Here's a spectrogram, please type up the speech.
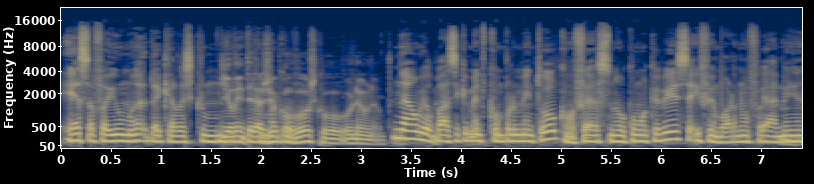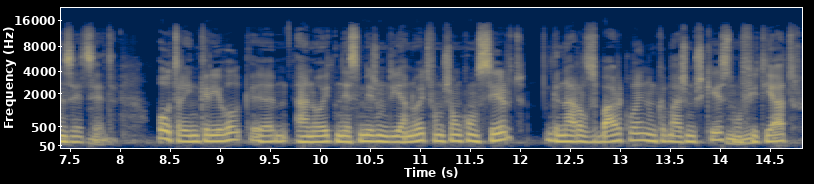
Essa foi uma daquelas que me. E ele interagiu convosco ou não? Não, não ele basicamente cumprimentou, confessou com a cabeça e foi embora, não foi à mesa, etc. Outra incrível, que eh, à noite, nesse mesmo dia à noite, fomos a um concerto, Gnarls Barclay, nunca mais me esqueço, uhum. um anfiteatro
